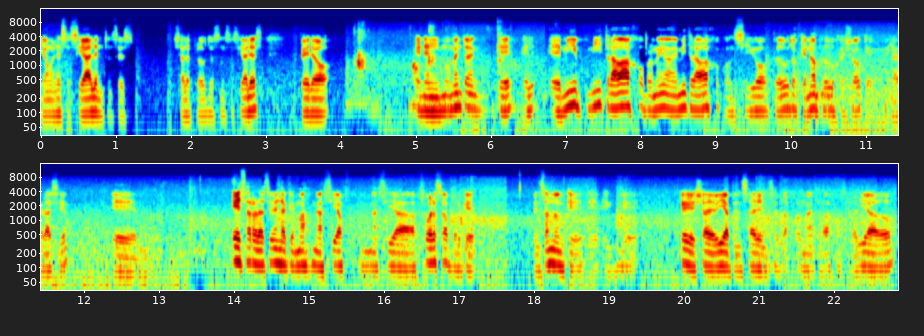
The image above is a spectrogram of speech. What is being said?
digamos, es social, entonces ya los productos son sociales, pero en el momento en que eh, mi, trabajo, por medio de mi trabajo, consigo productos que no produje yo, que es la gracia, eh, esa relación es la que más me hacía, me hacía fuerza porque pensando en que, en que ya debía pensar en cierta forma de trabajo asalariado,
